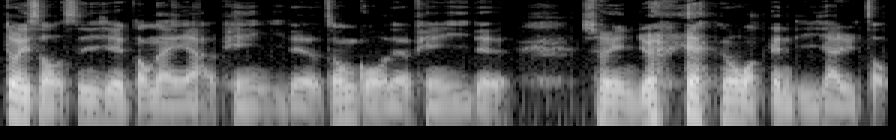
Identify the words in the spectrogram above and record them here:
对手是一些东南亚便宜的、中国的便宜的，所以你就说往更低下去走。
